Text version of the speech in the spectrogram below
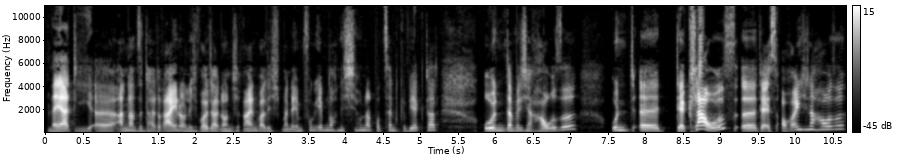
naja, die äh, anderen sind halt rein und ich wollte halt noch nicht rein, weil ich meine Impfung eben noch nicht 100% gewirkt hat. Und dann bin ich nach Hause und äh, der Klaus, äh, der ist auch eigentlich nach Hause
